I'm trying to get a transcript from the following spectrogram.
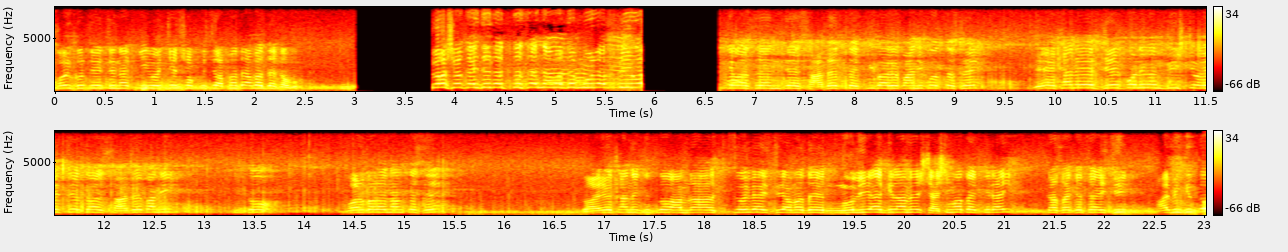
ক্ষয়ক্ষতি হয়েছে না কি হয়েছে সব কিছু আপনাদের আবার দেখাবো। দর্শক, এই যে দেখতেছেন আমাদের মুরব্বী দেখতে যে সাদের থেকে কীভাবে পানি পড়তেছে, যে এখানে যে পরিমাণ বৃষ্টি হয়েছে তো সাদের পানি কিন্তু গড়গড়ায় নামতেছে। তো এখানে কিন্তু আমরা চলে আসছি আমাদের নলিয়া গ্রামের শেষমাথায় প্রায় কাছাকাছি আইছি। আমি কিন্তু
